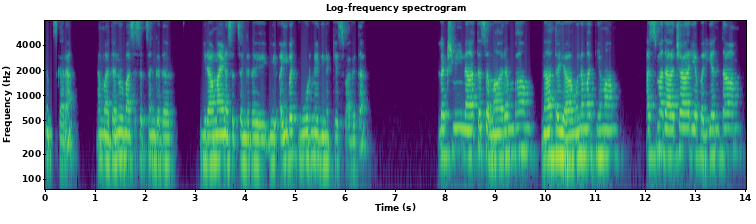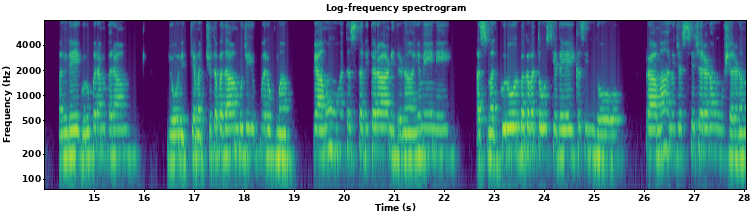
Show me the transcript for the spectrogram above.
ನಮಸ್ಕಾರ ನಮ್ಮ ಧನುರ್ಮಾಸ ಸತ್ಸಂಗದ ಈ ರಾಮಾಯಣ ಸತ್ಸಂಗದ ಈ ಐವತ್ ಮೂರನೇ ದಿನಕ್ಕೆ ಸ್ವಾಗತ ಲಕ್ಷ್ಮೀನಾಥ ಸಮಾರಂಭಾಂ ನಾಥಯ ಮುನ ಮಧ್ಯಮಾಂ ಅಸ್ಮದಾಚಾರ್ಯ ಪರ್ಯಂತಾಂ ವಂದೇ ಗುರು ಪರಂಪರಾಂ ಯೋ ನಿತ್ಯಮಚ್ಯುತ ಪದಾಂಬುಜಯುಗ್ಮರುಗ್ಮ ವ್ಯಾಮೋಹತಸ್ತದಿತರಾಣಿ ತೃಣಾಯ ಮೇನೆ ಅಸ್ಮದ್ಗುರೋರ್ಭಗವತೋಸ್ಯ ದಯೈಕ ಸಿಂಧೋ ರಾಮಾನುಜಸ್ಯ ಚರಣೌ ಶರಣಂ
